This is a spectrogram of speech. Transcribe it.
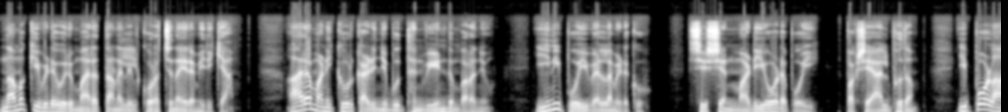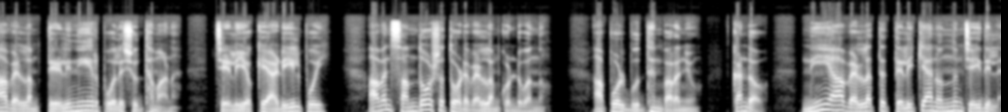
നമുക്കിവിടെ ഒരു മരത്തണലിൽ കുറച്ചുനേരം ഇരിക്കാം. അരമണിക്കൂർ കഴിഞ്ഞ് ബുദ്ധൻ വീണ്ടും പറഞ്ഞു ഇനി പോയി വെള്ളമെടുക്കൂ ശിഷ്യൻ മടിയോടെ പോയി പക്ഷെ അത്ഭുതം ഇപ്പോൾ ആ വെള്ളം തെളിനീർ പോലെ ശുദ്ധമാണ്. ചെളിയൊക്കെ അടിയിൽ പോയി. അവൻ സന്തോഷത്തോടെ വെള്ളം കൊണ്ടുവന്നു. അപ്പോൾ ബുദ്ധൻ പറഞ്ഞു കണ്ടോ നീ ആ വെള്ളത്തെ തെളിക്കാനൊന്നും ചെയ്തില്ല.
